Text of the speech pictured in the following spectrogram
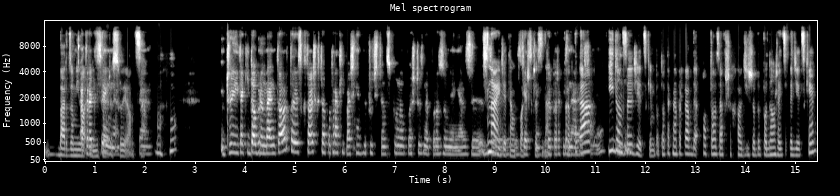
bardzo miła i interesująca. Tak. Mhm. Czyli taki dobry mentor to jest ktoś, kto potrafi właśnie wyczuć tę wspólną płaszczyznę porozumienia z, Znajdzie tę płaszczyznę, prawda? Idąc mhm. za dzieckiem, bo to tak naprawdę o to zawsze chodzi, żeby podążać za dzieckiem,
